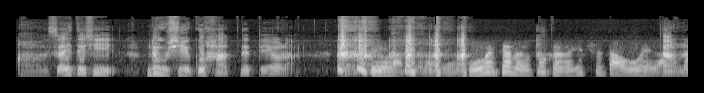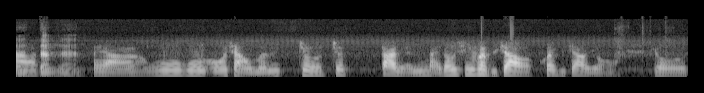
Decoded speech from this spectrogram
哦，所以就是陆续过学就对了。对啦对啦对啦，不会可能不可能一次到位啦。当然当然，对啊、我我我想我们就就大人买东西会比较会比较有有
